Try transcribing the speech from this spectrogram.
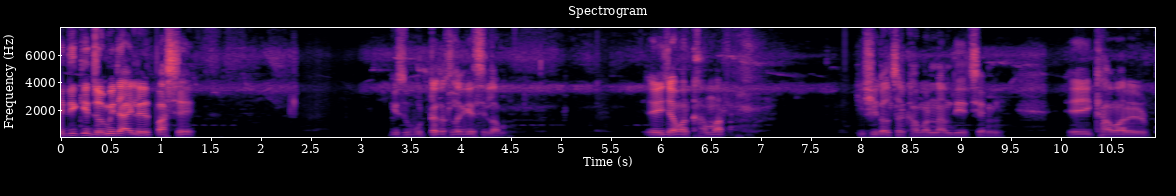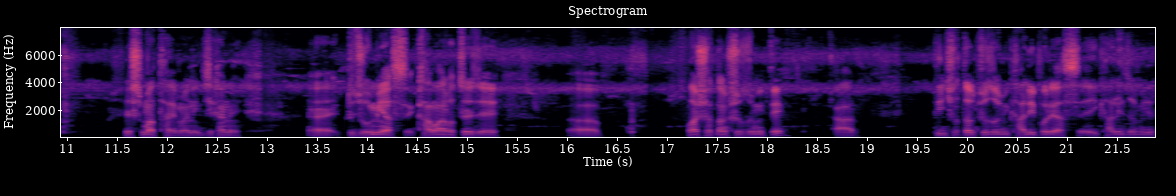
এদিকে জমির আইলের পাশে কিছু ভুট্টা গাছ লাগিয়েছিলাম। এই যে আমার খামার কৃষিকালচার খামার নাম দিয়েছি আমি। এই খামারের শেষ মাথায় মানে যেখানে একটু জমি আছে, খামার হচ্ছে যে ছয় শতাংশ জমিতে আর তিন শতাংশ জমি খালি পড়ে আছে। এই খালি জমির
